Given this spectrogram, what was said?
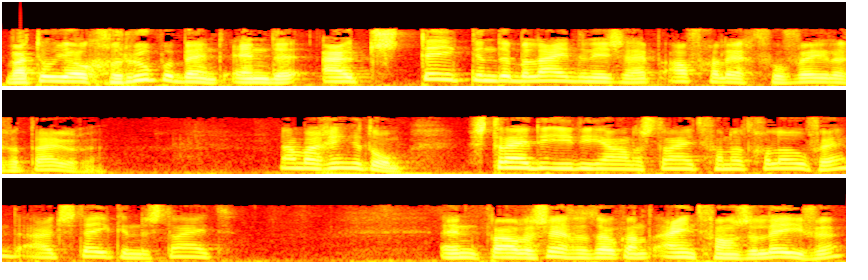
Waartoe je ook geroepen bent en de uitstekende beleidenissen hebt afgelegd voor vele getuigen. Nou, waar ging het om? Strijd de ideale strijd van het geloof, hè? de uitstekende strijd. En Paulus zegt het ook aan het eind van zijn leven.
